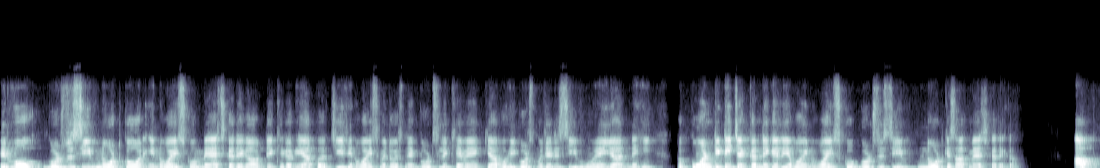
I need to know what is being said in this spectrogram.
फिर वो गुड्स रिसीव नोट को और इनवॉइस को मैच करेगा और देखेगा कि यार परचेज इनवॉइस में जो इसने गुड्स लिखे हुए हैं, क्या वही गुड्स मुझे रिसीव हुए या नहीं? तो क्वांटिटी चेक करने के लिए वो इनवॉइस को गुड्स रिसीव नोट के साथ मैच करेगा। अब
